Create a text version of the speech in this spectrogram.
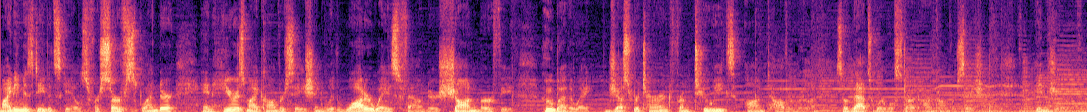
my name is David Scales for Surf Splendor, and here is my conversation with Waterways founder Sean Murphy, who, by the way, just returned from two weeks on Tavarua. So that's where we'll start our conversation. Enjoy.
